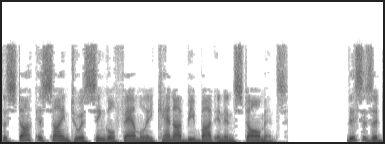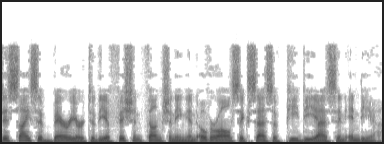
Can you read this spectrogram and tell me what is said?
The stock assigned to a single family cannot be bought in installments. This is a decisive barrier to the efficient functioning and overall success of PDS in India.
